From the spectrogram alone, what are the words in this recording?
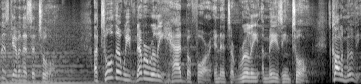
God has given us a tool, a tool that we've never really had before, and it's a really amazing tool. It's called a movie.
